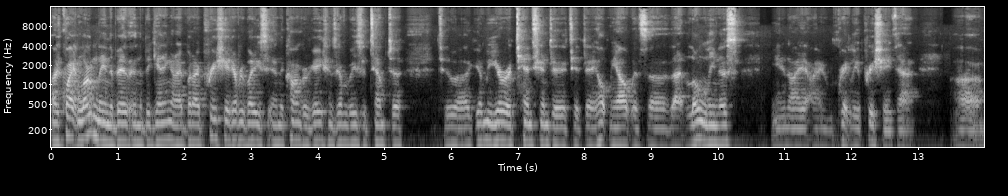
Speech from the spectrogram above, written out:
was quite lonely in the in the beginning, and I, but I appreciate everybody's in the congregations, everybody's attempt to to uh, give me your attention to, to, to help me out with uh, that loneliness. And I, I greatly appreciate that. Uh,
